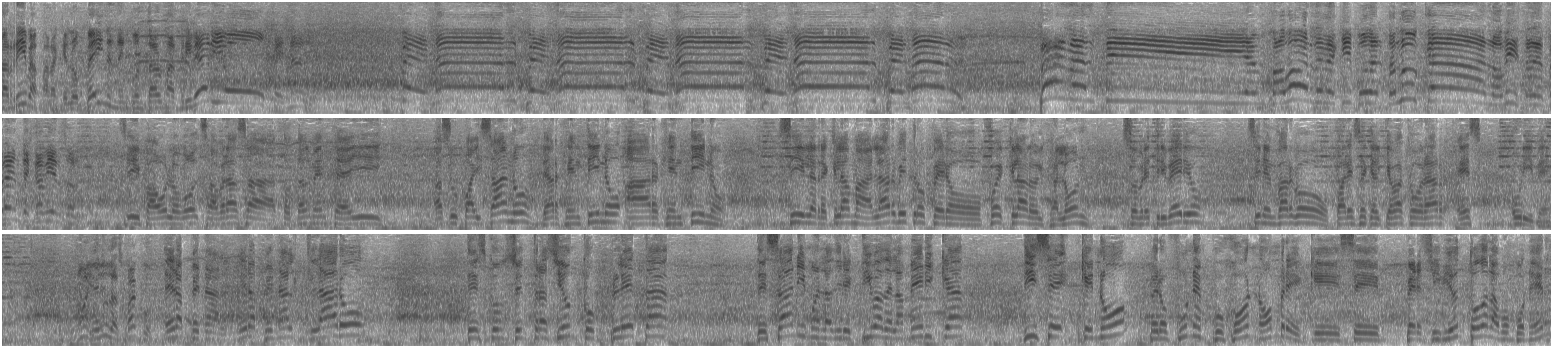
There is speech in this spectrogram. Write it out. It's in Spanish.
arriba para que lo peinen. Encontraron a Triverio. Penal. Penal, penal, penal, penal, penal. Penalti en favor del equipo del Toluca. Lo viste de frente, Javier Sol. Sí, Paolo Golz abraza totalmente ahí a su paisano de argentino a argentino. Sí, le reclama al árbitro, pero fue claro el jalón sobre Triverio. Sin embargo, parece que el que va a cobrar es Uribe. No hay dudas, Paco. Era penal, era penal claro, desconcentración completa, desánimo en la directiva del América. Dice que no, pero fue un empujón, hombre, que se percibió en toda la bombonera.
